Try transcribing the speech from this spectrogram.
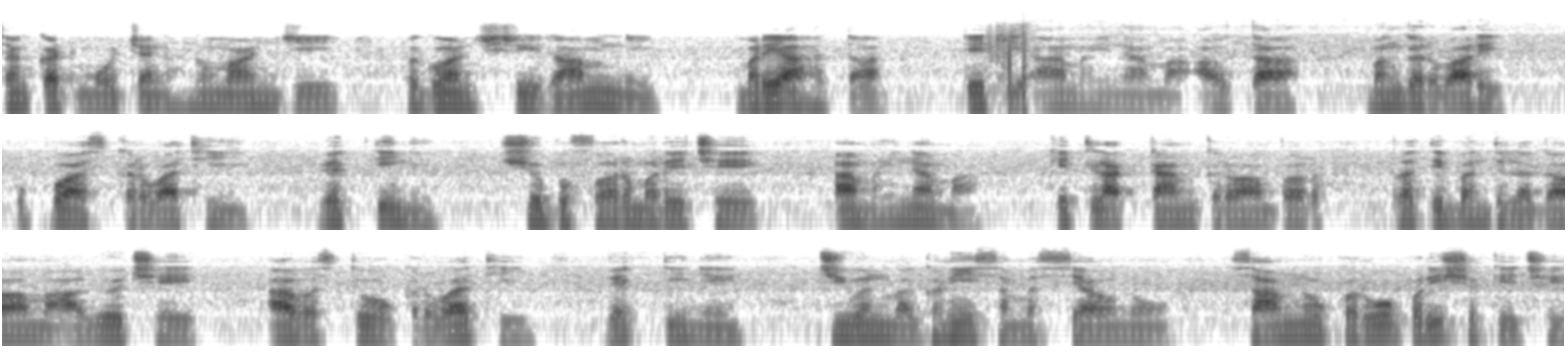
સંકટ મોચન હનુમાનજી ભગવાન શ્રી રામને મળ્યા હતા. તેથી આ મહિનામાં આવતા મંગળવારે ઉપવાસ કરવાથી વ્યક્તિને શુભ ફળ મળે છે. આ મહિનામાં કેટલાક કામ કરવા પર પ્રતિબંધ લગાવવામાં આવ્યો છે. આ વસ્તુઓ કરવાથી વ્યક્તિને જીવનમાં ઘણી સમસ્યાઓનો સામનો કરવો પડી શકે છે.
